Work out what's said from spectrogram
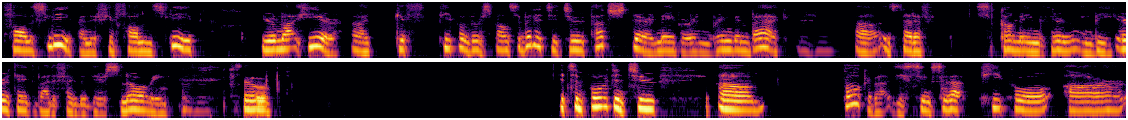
fall asleep. And if you've fallen asleep, you're not here. I give people the responsibility to touch their neighbor and bring them back mm-hmm. uh, instead of coming through and being irritated by the fact that they're snoring. Mm-hmm. So it's important to um, talk about these things so that people are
